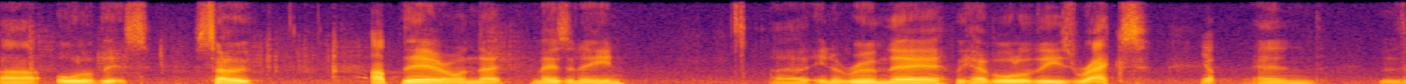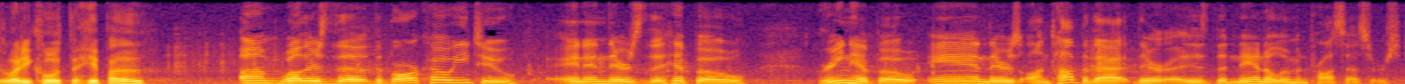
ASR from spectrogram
uh, all of this. So up there on that mezzanine, uh, in a room there, we have all of these racks, yep. and the, what do you call it? The hippo. Um, well, there's the the Barco E2, and then there's the Hippo, Green Hippo, and there's on top of that there is the Nanolumen processors,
